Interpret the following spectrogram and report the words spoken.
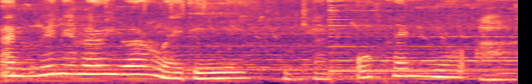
And whenever you are ready, you can open your eyes.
